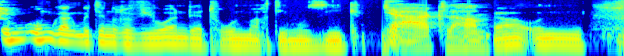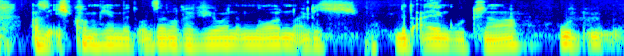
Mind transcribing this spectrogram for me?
im Umgang mit den Reviewern, der Ton macht die Musik. Ja, klar. Ja, und also ich komme hier mit unseren Reviewern im Norden eigentlich mit allen gut klar. Und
